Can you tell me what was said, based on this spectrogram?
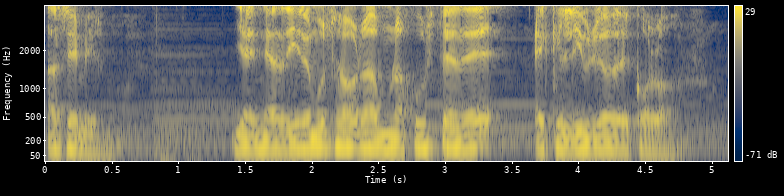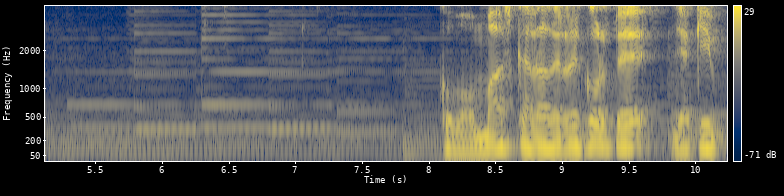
Así mismo y añadiremos ahora un ajuste de equilibrio de color. Como máscara de recorte, y aquí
